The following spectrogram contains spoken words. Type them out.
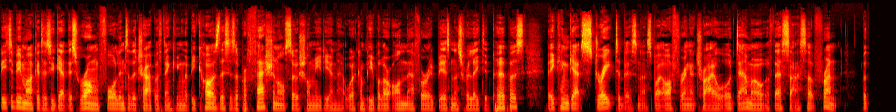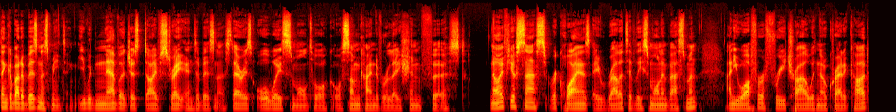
B2B marketers who get this wrong fall into the trap of thinking that because this is a professional social media network and people are on there for a business related purpose, they can get straight to business by offering a trial or demo of their SaaS up front. But think about a business meeting. You would never just dive straight into business. There is always small talk or some kind of relation first. Now, if your SaaS requires a relatively small investment and you offer a free trial with no credit card,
